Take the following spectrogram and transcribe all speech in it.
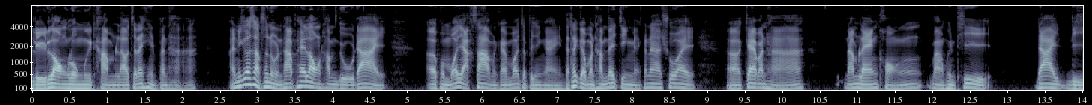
หรือลองลงมือทำแล้วจะได้เห็นปัญหา อันนี้ก็สนับสนุนครับให้ลองทำดูได้เออผมก็อยากทราบเหมือนกันว่าจะเป็นยังไง แต่ถ้าเกิดมันทำได้จริงเนี่ยก็น่าช่วยแก้ปัญหาน้ำแรงของบางพื้นที่ได้ดี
